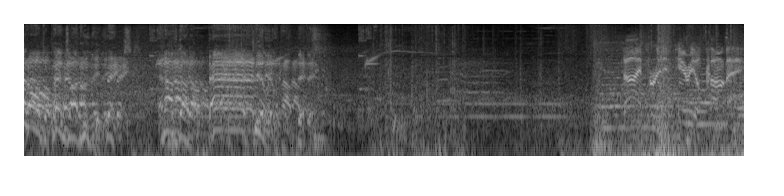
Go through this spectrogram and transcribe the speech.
That all depends on who they face. And I've got a bad feeling about this. Time for an Imperial comeback.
